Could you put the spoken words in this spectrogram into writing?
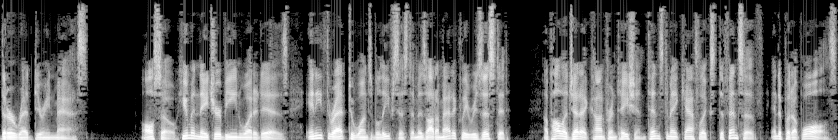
that are read during Mass. Also, human nature being what it is, any threat to one's belief system is automatically resisted. Apologetic confrontation tends to make Catholics defensive and to put up walls.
